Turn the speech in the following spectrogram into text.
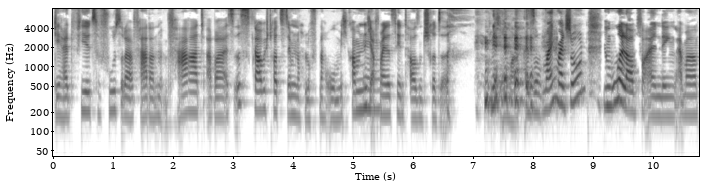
gehe halt viel zu Fuß oder fahre dann mit dem Fahrrad, aber es ist, glaube ich, trotzdem noch Luft nach oben. Ich komme nicht mhm. auf meine 10.000 Schritte. nicht immer. Also manchmal schon, im Urlaub vor allen Dingen, aber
